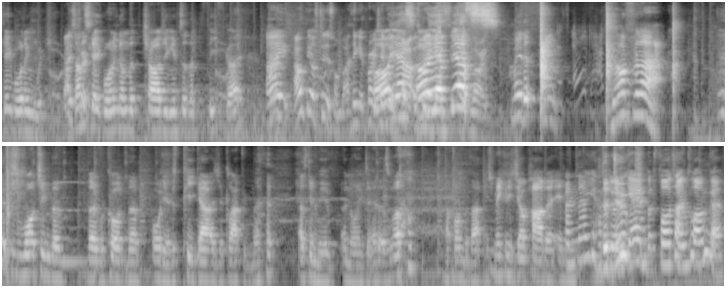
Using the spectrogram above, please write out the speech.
Skateboarding, which oh, I've done true. skateboarding, done the charging into the thief guy. I I would be able to do this one, but I think it probably Oh take me yes! about Oh as many yes! games as Yes! Made it. Thank God for that. Just watching the the record the audio just peek out as you're clapping there. That's gonna be annoying to edit as well. Have fun with that. It's making his job harder in. And now you have The to do Duke. it again, but four times longer.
